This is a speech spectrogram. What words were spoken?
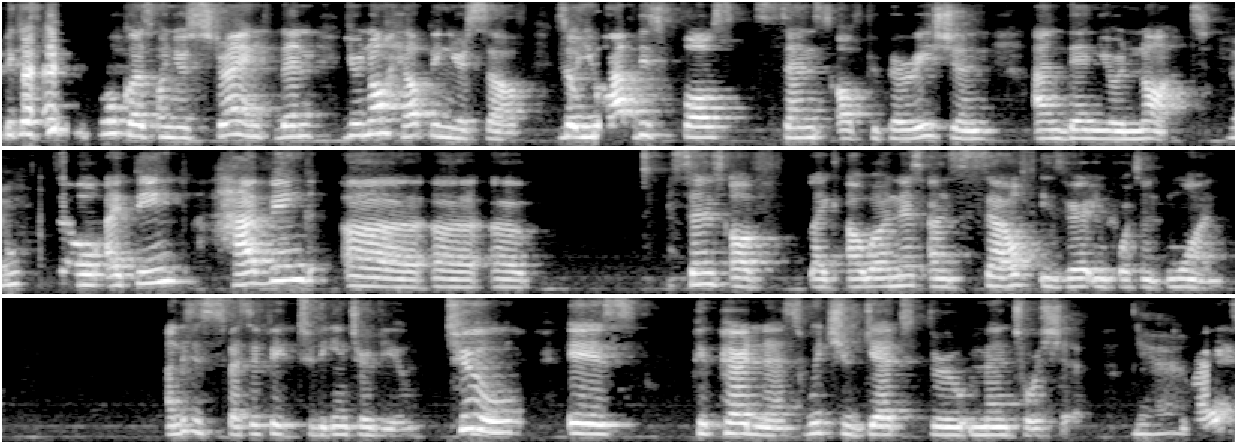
because if you focus on your strength, then you're not helping yourself. So you have this false sense of preparation, and then you're not. Nope. So I think having a, a, a sense of like awareness and self is very important. One, and this is specific to the interview. Two is preparedness, which you get through mentorship. Yeah. Right.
